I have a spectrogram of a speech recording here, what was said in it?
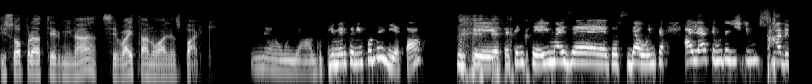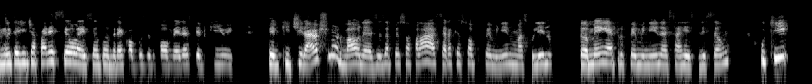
e só para terminar, você vai estar no Allianz Parque? Não, Iago. Primeiro que eu nem poderia, tá? Porque até tentei, mas é torcida única. Aliás, tem muita gente que não sabe, muita gente apareceu lá em Santo André com a blusa do Palmeiras, teve que, teve que tirar. Eu acho normal, né? Às vezes a pessoa fala, ah, será que é só pro feminino, masculino? Também é pro feminino essa restrição. O que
